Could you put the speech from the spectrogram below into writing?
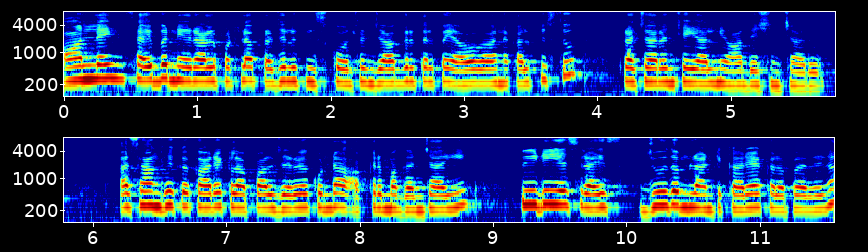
ఆన్లైన్ సైబర్ నేరాల పట్ల ప్రజలు తీసుకోవాల్సిన జాగ్రత్తలపై అవగాహన కల్పిస్తూ ప్రచారం చేయాలని ఆదేశించారు. అసాంఘిక కార్యకలాపాలు జరగకుండా అక్రమ గంజాయి పీడీఎస్ రైస్ జూదం లాంటి కార్యకలాపాలైన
